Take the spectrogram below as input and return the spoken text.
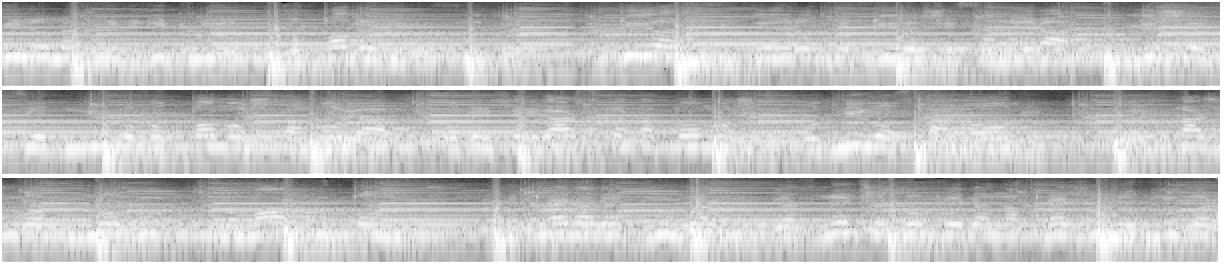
Сино на Хмидвитлир во победи во футбол. Пијан си герот не пиеше со мера, лишен си од милот од помошта моја, од енхерјарската помош, од милоста на Оди. Ја многу, но малку помош. И предаде другар, јас нече го гледа на прежниот другар,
